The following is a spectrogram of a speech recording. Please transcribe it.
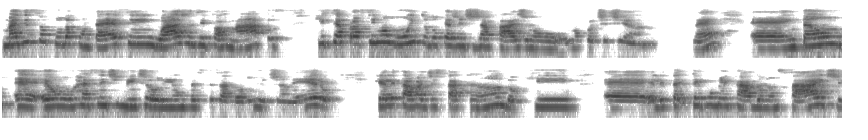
Mas isso tudo acontece em linguagens e formatos que se aproximam muito do que a gente já faz no, no cotidiano. Né? É, então, é, eu recentemente eu li um pesquisador do Rio de Janeiro que ele estava destacando que é, ele tem publicado num site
